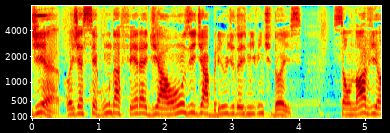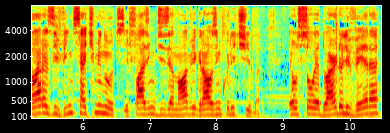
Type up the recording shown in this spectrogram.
dia, hoje é segunda-feira, dia 11 de abril de 2022. São 9 horas e 27 minutos e fazem 19 graus em Curitiba. Eu sou Eduardo Oliveira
